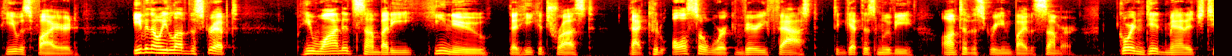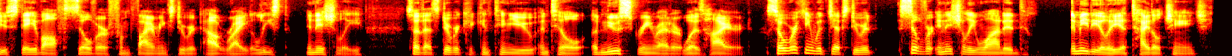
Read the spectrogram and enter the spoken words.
he was fired. Even though he loved the script, he wanted somebody he knew that he could trust that could also work very fast to get this movie onto the screen by the summer. Gordon did manage to stave off Silver from firing Stuart outright, at least initially, so that Stuart could continue until a new screenwriter was hired. So, working with Jeb Stuart, Silver initially wanted immediately a title change.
